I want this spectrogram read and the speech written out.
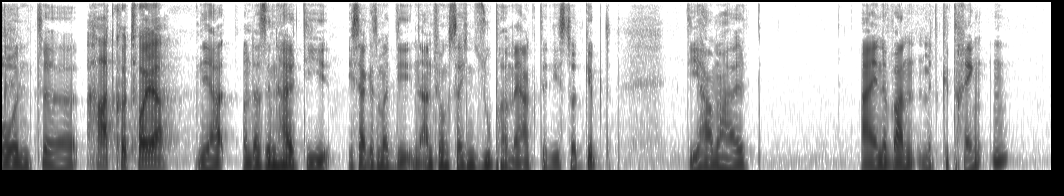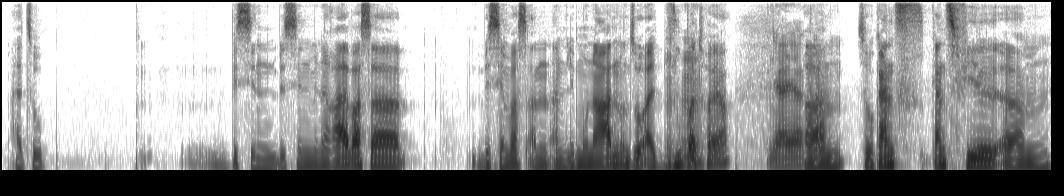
Und äh, hardcore teuer. ja, und das sind halt die, ich sage jetzt mal, die in Anführungszeichen Supermärkte, die es dort gibt. Die haben halt eine Wand mit Getränken, halt so ein bisschen, bisschen Mineralwasser, ein bisschen was an, an Limonaden und so, halt super teuer. Ja, ja, klar. Ähm, so ganz, ganz viel ähm,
